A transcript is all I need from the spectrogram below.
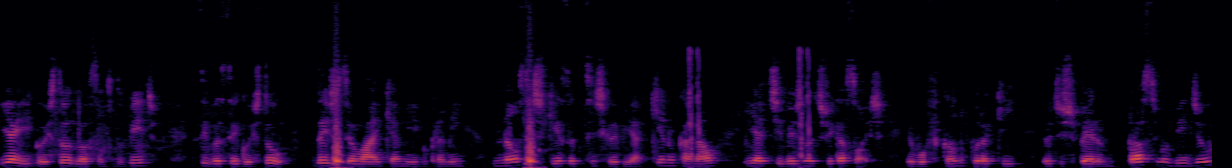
E aí, gostou do assunto do vídeo? Se você gostou, deixe seu like amigo para mim. Não se esqueça de se inscrever aqui no canal e ative as notificações. Eu vou ficando por aqui. Eu te espero no próximo vídeo.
